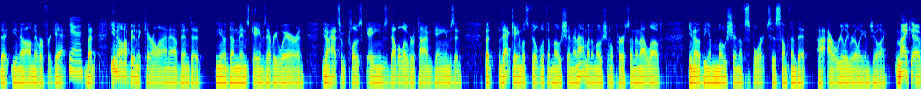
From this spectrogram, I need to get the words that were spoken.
that you know I'll never forget. Yeah. But you know, I've been to Carolina. I've been to you know done men's games everywhere, and you know had some close games, double overtime games, and but that game was filled with emotion, and I'm an emotional person, and I love you know the emotion of sports is something that I, I really really enjoy. Mike, uh,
